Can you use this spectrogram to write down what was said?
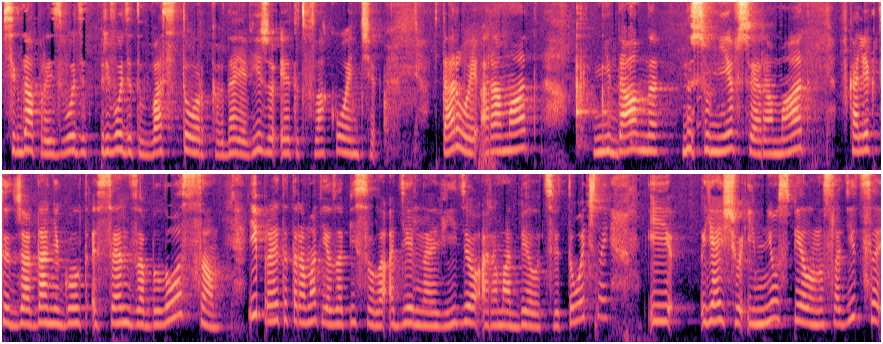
всегда производит приводит в восторг когда я вижу этот флакончик. Второй аромат недавно нашумевший аромат в коллекции Giordani Gold Essenza Blossom. И про этот аромат я записывала отдельное видео аромат белоцветочный. И я еще им не успела насладиться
